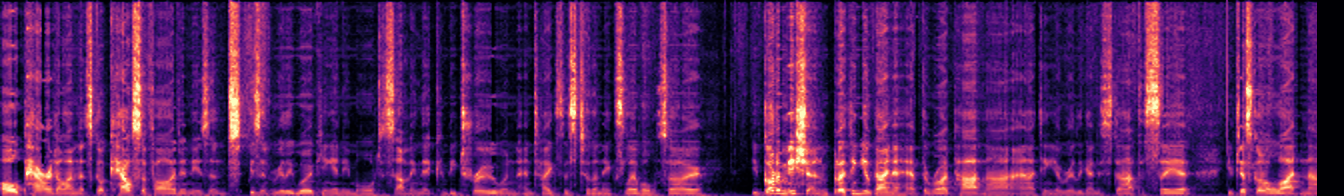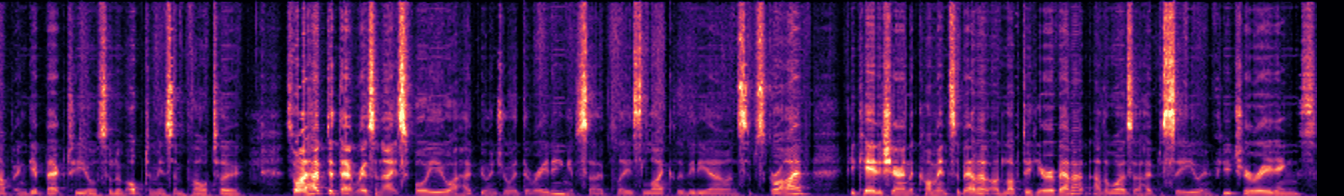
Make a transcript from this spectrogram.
old paradigm that's got calcified and isn't isn't really working anymore to something that can be true and, and takes us to the next level. So you've got a mission, but I think you're going to have the right partner and I think you're really going to start to see it. You've just got to lighten up and get back to your sort of optimism pole too. So I hope that that resonates for you. I hope you enjoyed the reading. If so, please like the video and subscribe. If you care to share in the comments about it, I'd love to hear about it. Otherwise, I hope to see you in future readings.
